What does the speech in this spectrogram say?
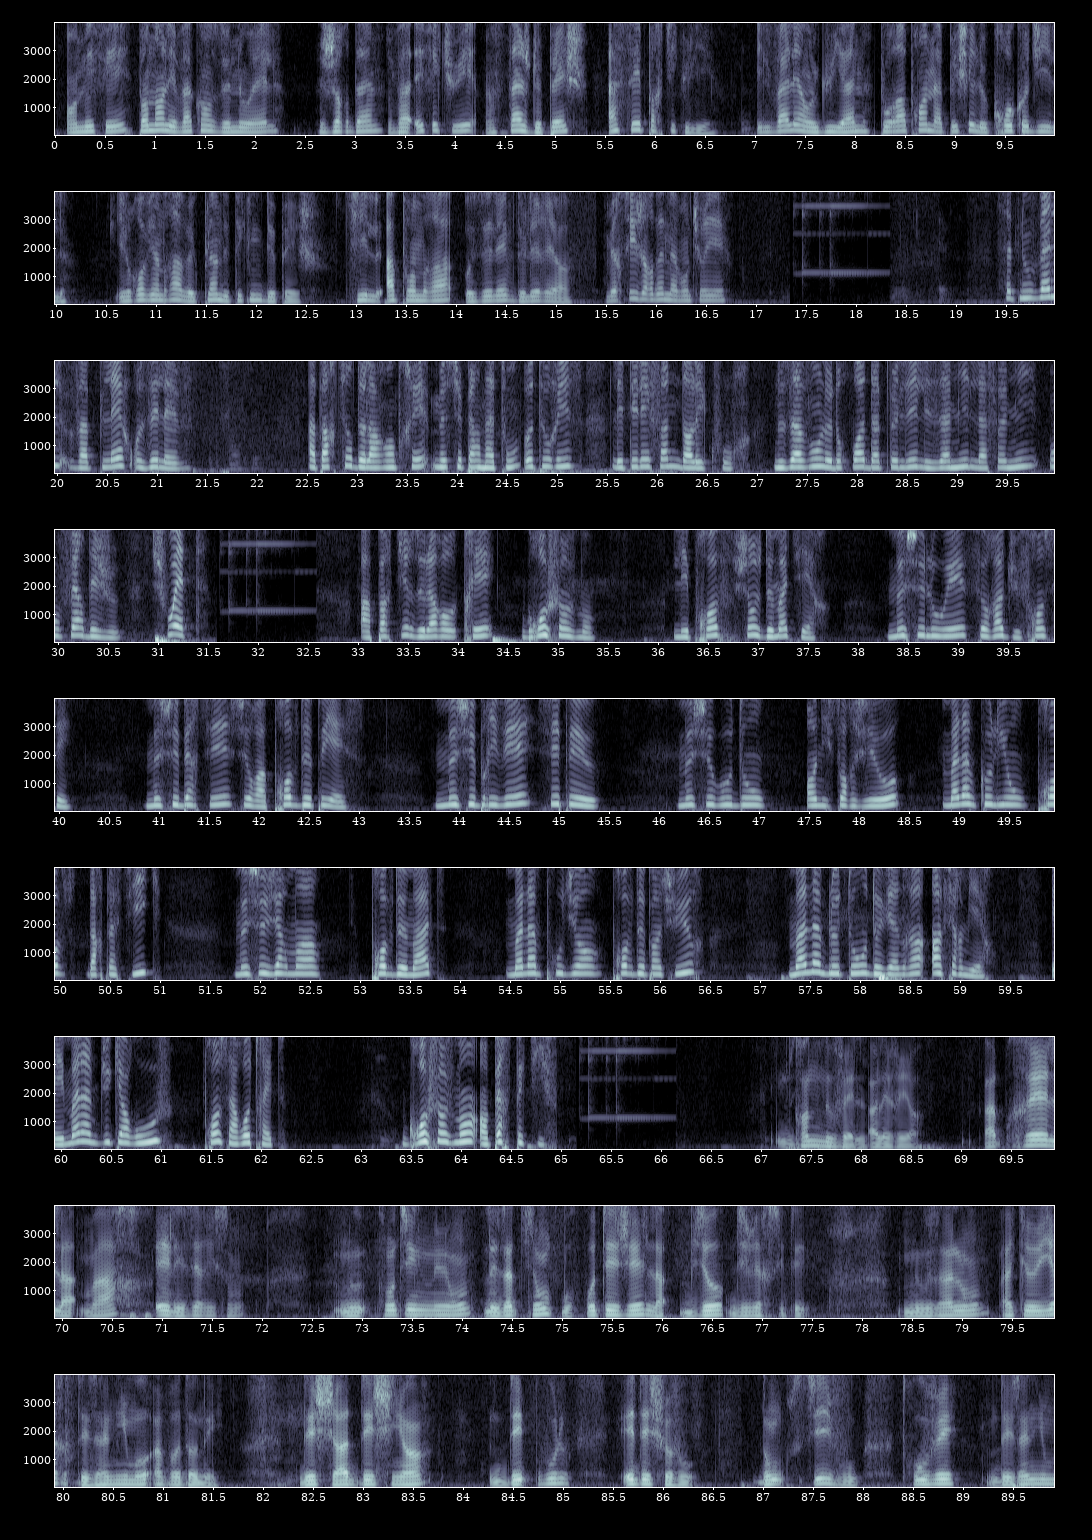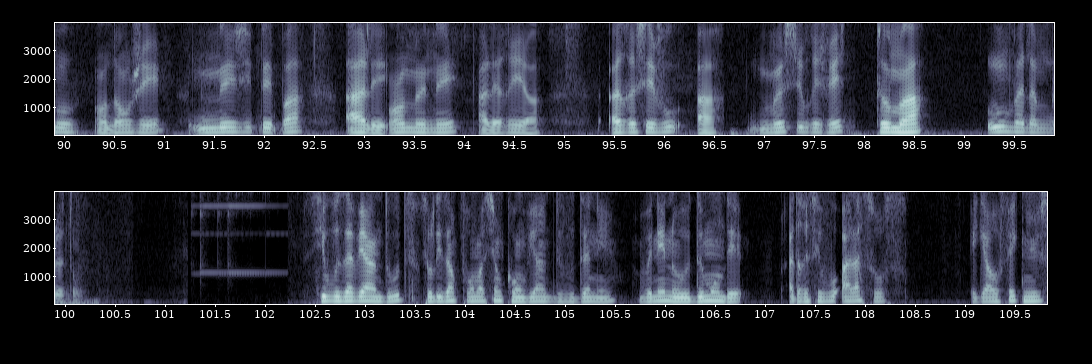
En effet, pendant les vacances de Noël, Jordan va effectuer un stage de pêche assez particulier. Il va aller en Guyane pour apprendre à pêcher le crocodile. Il reviendra avec plein de techniques de pêche qu'il apprendra aux élèves de l'EREA. Merci Jordan l'aventurier. Cette nouvelle va plaire aux élèves. À partir de la rentrée, M. Pernaton autorise les téléphones dans les cours. Nous avons le droit d'appeler les amis, la famille ou faire des jeux. Chouette À partir de la rentrée, gros changement. Les profs changent de matière. Monsieur Loué fera du français. Monsieur Berthier sera prof de PS. Monsieur Brivet, CPE. Monsieur Goudon en histoire géo. Madame Collion, prof d'art plastique. Monsieur Germain, prof de maths, Madame Proudian, prof de peinture, Madame Bleton deviendra infirmière, et Madame Ducarouge prend sa retraite. Gros changement en perspective. Grande nouvelle à l'EREA. Après la mare et les hérissons, nous continuons les actions pour protéger la biodiversité. Nous allons accueillir des animaux abandonnés des chats, des chiens, des poules et des chevaux. Donc si vous trouvez des animaux en danger, n'hésitez pas à les emmener à l'EREA. Adressez-vous à Monsieur Brivet, Thomas ou Madame Bleton. Si vous avez un doute sur les informations qu'on vient de vous donner, venez nous demander. Adressez-vous à la source. Égard aux fake news.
